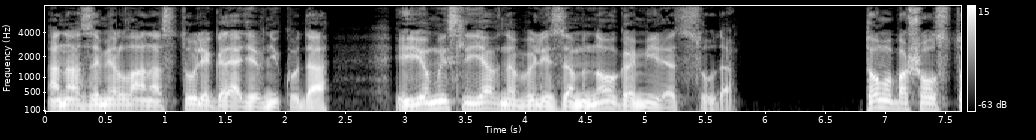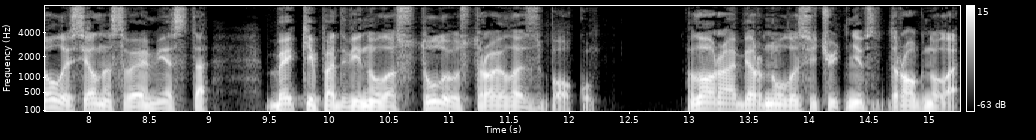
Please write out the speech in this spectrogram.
Она замерла на стуле, глядя в никуда. Ее мысли явно были за много миль отсюда. Том обошел стол и сел на свое место. Бекки подвинула стул и устроилась сбоку. Лора обернулась и чуть не вздрогнула,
